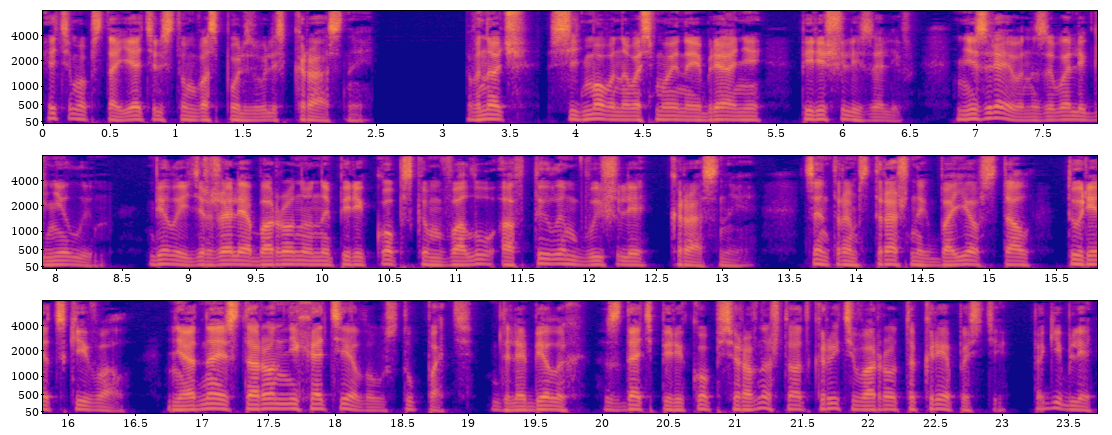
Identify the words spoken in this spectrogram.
Этим обстоятельством воспользовались красные. В ночь с 7 на 8 ноября они перешли залив. Не зря его называли гнилым. Белые держали оборону на Перекопском валу, а в тылом вышли красные. Центром страшных боев стал турецкий вал. Ни одна из сторон не хотела уступать. Для белых сдать Перекоп все равно, что открыть ворота крепости. Погибли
